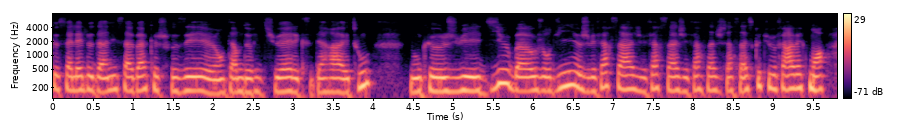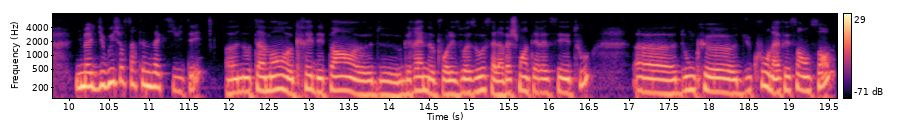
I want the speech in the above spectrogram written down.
que ça allait être le dernier sabbat que je faisais euh, en termes de rituel, etc. et tout. Donc, euh, je lui ai dit, bah, aujourd'hui, je vais faire ça, je vais faire ça, je vais faire ça, je vais faire ça. Est-ce que tu veux faire avec moi? Il m'a dit oui sur certaines activités, notamment créer des pains de graines pour les oiseaux, ça l'a vachement intéressé et tout. donc, du coup, on a fait ça ensemble.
